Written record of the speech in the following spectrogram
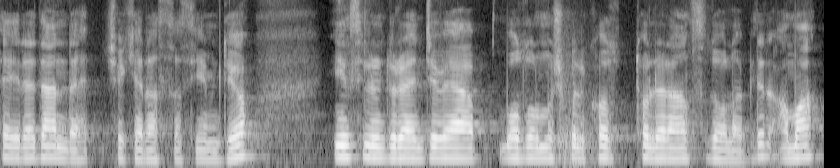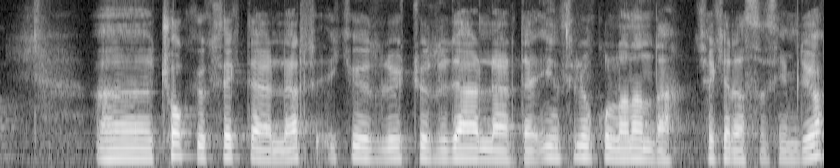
seyreden de şeker hastasıyım diyor. İnsülin direnci veya bozulmuş glikoz toleransı da olabilir ama ee, çok yüksek değerler, 200'lü, 300'lü değerlerde insülin kullanan da şeker hastasıyım diyor.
